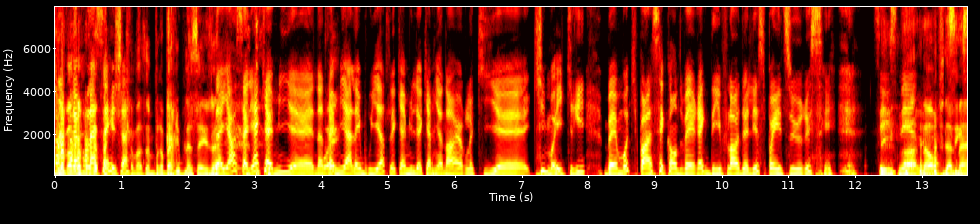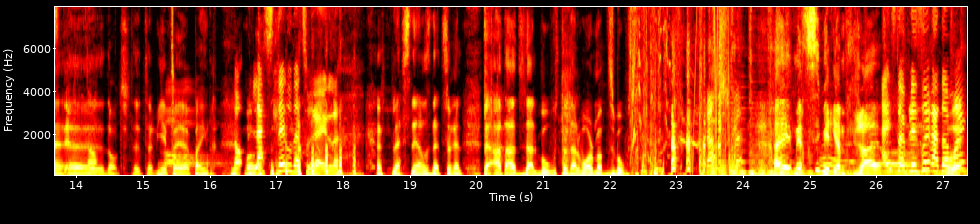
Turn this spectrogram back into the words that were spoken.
Je commence à me pour la Saint-Jean. je commence à me préparer pour la Saint-Jean. D'ailleurs, salut à Camille, euh, notre Ouais. ami Alain Brouillette, le Camille le camionneur, là, qui, euh, qui m'a écrit Ben, moi qui pensais qu'on te verrait avec des fleurs de lys peinturées, c'est. C'est Snell. Ah, non, finalement, euh, non, tu t'as- t'as rien fait euh, peindre. Non, Bon. la Snell au naturel. la Snells naturelle. T'as entendu dans le boost, dans le warm-up du boost. Franchement. Hey, merci Myriam Fugère. Hey, c'est un plaisir. À demain. Ouais.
